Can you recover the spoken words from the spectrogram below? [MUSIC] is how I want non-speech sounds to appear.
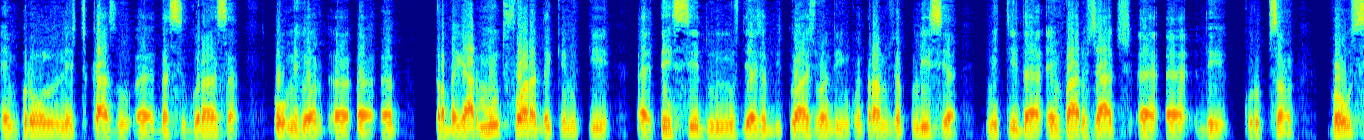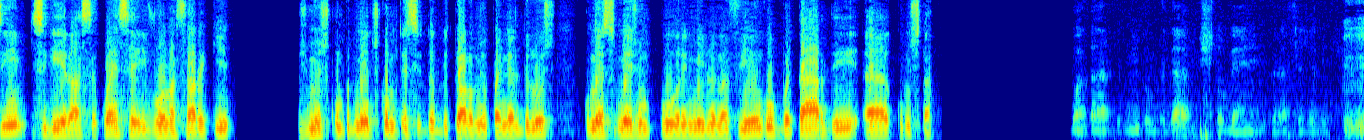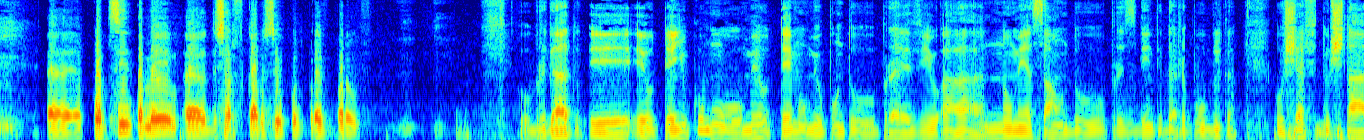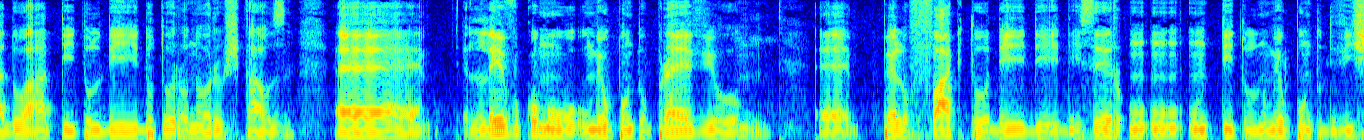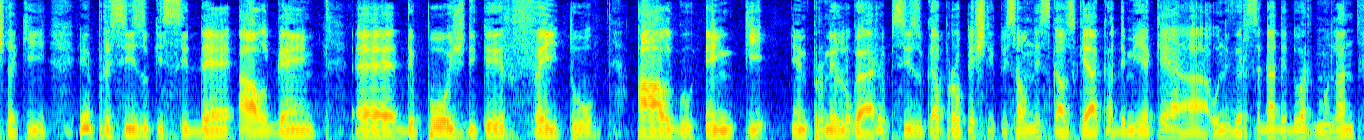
em prol, neste caso, da segurança ou melhor, trabalhar muito fora daquilo que tem sido nos dias habituais, onde encontramos a polícia metida em vários atos de corrupção. Vou sim seguir a sequência e vou lançar aqui os meus cumprimentos, como tem sido habitual, ao meu painel de luz. Começo mesmo por Emílio Navingo. Boa tarde, como está? Boa tarde, muito obrigado. Estou bem, graças a Deus. pode sim também deixar ficar o seu ponto prévio para hoje. Obrigado. Eu tenho como meu tema, o meu ponto prévio, a nomeação do Presidente da República, o chefe do Estado, a título de Dr. Honoris Causa. É, levo como o meu ponto prévio, é, pelo facto de, de, de ser um, um, um, título, no meu ponto de vista, que é preciso que se dê a alguém, é, depois de ter feito algo em que em primeiro lugar, é preciso que a própria instituição, nesse caso que é a academia, que é a Universidade Eduardo Mondlane,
